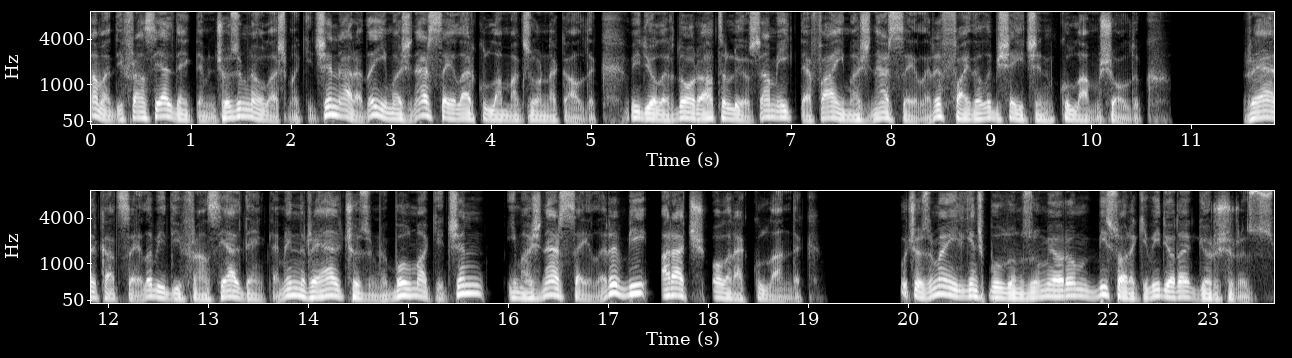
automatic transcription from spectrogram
Ama diferansiyel denklemin çözümüne ulaşmak için arada imajiner sayılar kullanmak zorunda kaldık. Videoları doğru hatırlıyorsam ilk defa imajiner sayıları faydalı bir şey için kullanmış olduk. Reel katsayılı bir diferansiyel denklemin reel çözümünü bulmak için imajiner sayıları bir araç olarak kullandık. Bu çözümü ilginç bulduğunuzu umuyorum. Bir sonraki videoda görüşürüz.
